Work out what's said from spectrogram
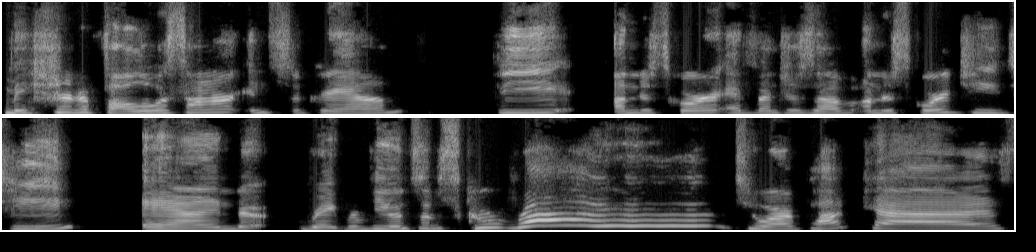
Make sure to follow us on our Instagram, the underscore adventures of underscore GG, and rate, review, and subscribe to our podcast.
